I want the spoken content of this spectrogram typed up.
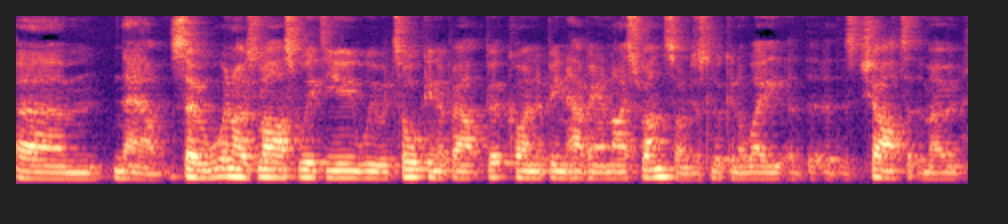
um, now. So when I was last with you, we were talking about Bitcoin had been having a nice run. So I'm just looking away at, the, at this chart at the moment.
